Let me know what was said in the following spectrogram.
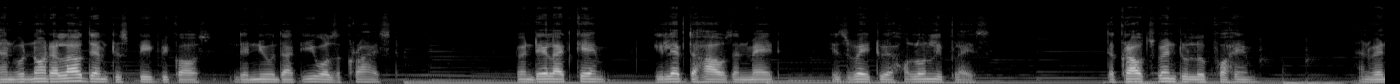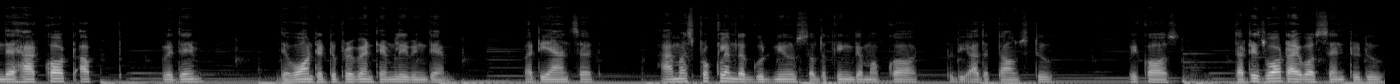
and would not allow them to speak because they knew that he was the Christ. When daylight came, he left the house and made his way to a lonely place. The crowds went to look for him, and when they had caught up with him, they wanted to prevent him leaving them. But he answered, I must proclaim the good news of the kingdom of God to the other towns too, because that is what I was sent to do.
